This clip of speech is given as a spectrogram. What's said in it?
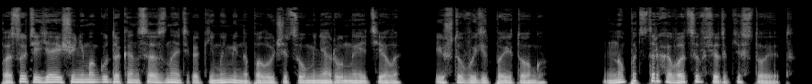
По сути, я еще не могу до конца знать, каким именно получится у меня рунное тело и что выйдет по итогу. Но подстраховаться все-таки стоит.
